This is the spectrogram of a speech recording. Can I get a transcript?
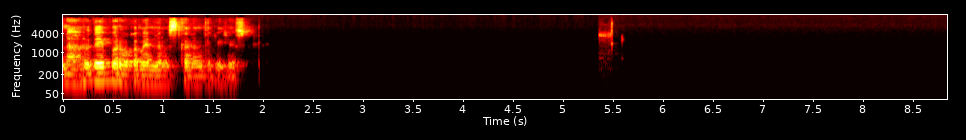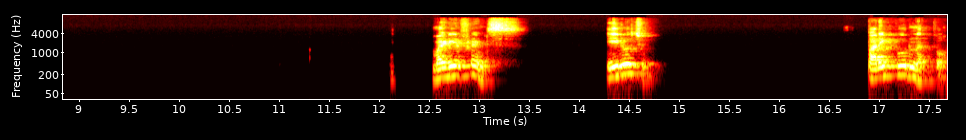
నా హృదయపూర్వకమైన నమస్కారం తెలియజేస్తున్నాను మై డియర్ ఫ్రెండ్స్ ఈరోజు పరిపూర్ణత్వం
